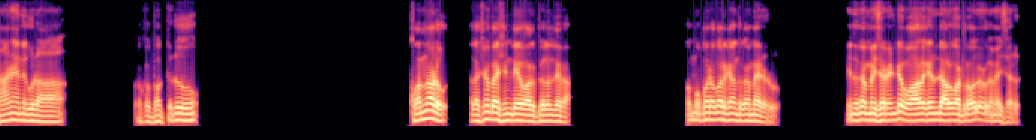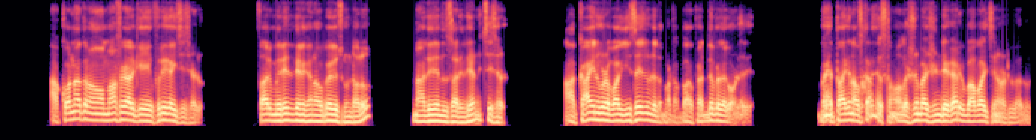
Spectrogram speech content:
నాణ్యాన్ని కూడా ఒక భక్తుడు కొన్నాడు లక్ష్మీబాయి షిండే వాళ్ళ పిల్లల దగ్గర. ముప్పై రూపాయలకి ఎందుకు అమ్మారు ఎందుకు అమ్మేశారంటే వాళ్ళకి ఏంటి అలవాట్ల వాళ్ళు వీళ్ళు అమ్మేశారు. ఆ కొన్న అతను మాస్టర్ గారికి ఫ్రీగా ఇచ్చేశాడు. సార్ మీరేది దేనికైనా ఉపయోగించుకుంటారు? నాది ఎందుకు సార్ ఇది? అని ఇచ్చేశాడు. ఆ కాయిన్ కూడా బాగా ఈ సైజు ఉండేది అనమాట బాగా పెద్ద పెద్దగా ఉండేది. భయ తాగి నమస్కారం చేస్తాం. లక్ష్మీబాయి షిండే గారికి బాబా ఇచ్చినట్లు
